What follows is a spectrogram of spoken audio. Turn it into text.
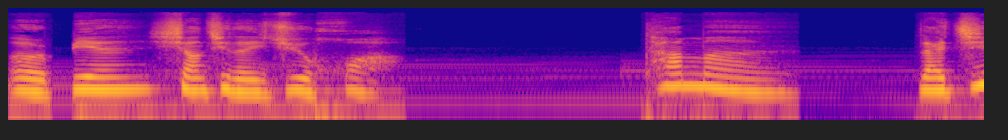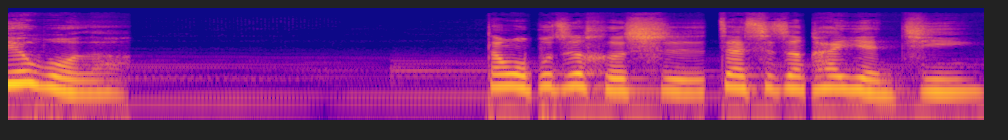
耳边响起了一句话：“他们来接我了。”当我不知何时再次睁开眼睛，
